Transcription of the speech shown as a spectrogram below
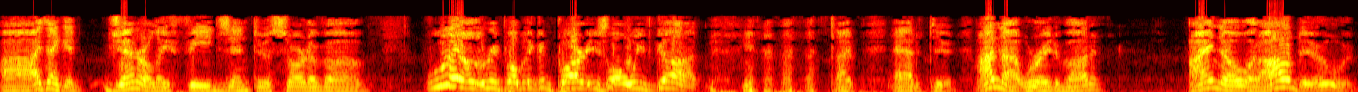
Uh, I think it generally feeds into a sort of a, well, the Republican Party's all we've got type attitude. I'm not worried about it. I know what I'll do.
